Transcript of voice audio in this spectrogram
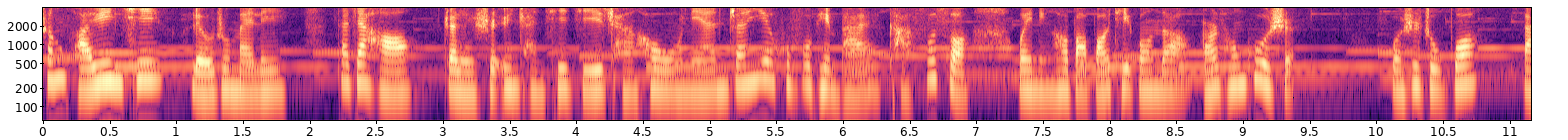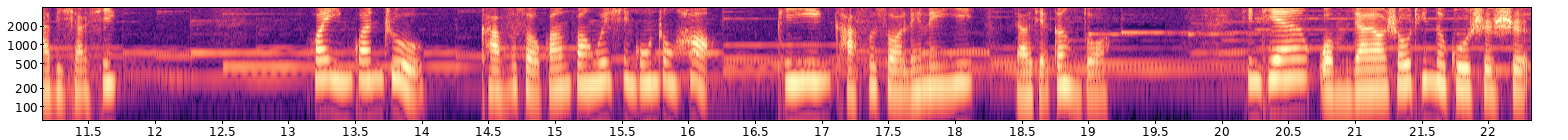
升华孕期，留住美丽。大家好，这里是孕产期及产后五年专业护肤品牌卡夫索为您和宝宝提供的儿童故事。我是主播蜡笔小新，欢迎关注卡夫索官方微信公众号，拼音卡夫索零零一，了解更多。今天我们将要收听的故事是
